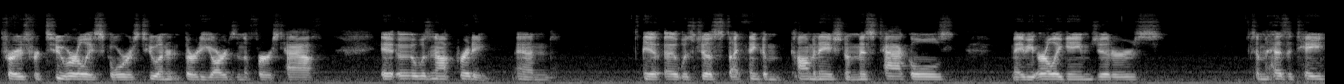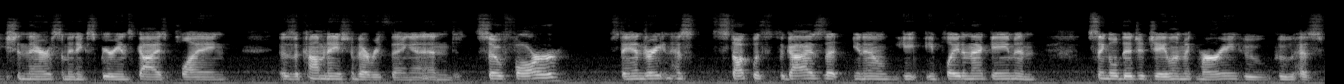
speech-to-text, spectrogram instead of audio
throws for two early scores, 230 yards in the first half. It, it was not pretty, and it, it was just I think a combination of missed tackles, maybe early game jitters, some hesitation there, some inexperienced guys playing. It was a combination of everything, and so far Stan Drayton has stuck with the guys that you know he, he played in that game and single digit Jalen McMurray who who has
